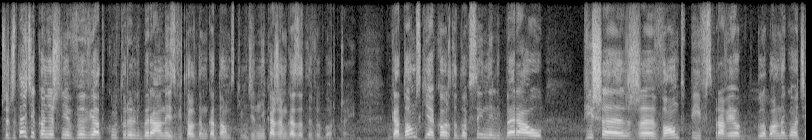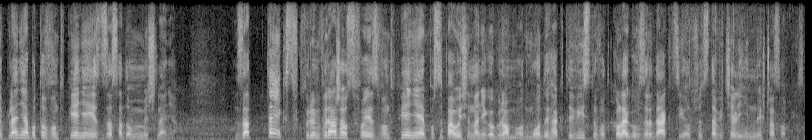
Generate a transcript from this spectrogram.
Przeczytajcie koniecznie wywiad kultury liberalnej z Witoldem Gadomskim, dziennikarzem Gazety Wyborczej. Gadomski jako ortodoksyjny liberał pisze, że wątpi w sprawie globalnego ocieplenia, bo to wątpienie jest zasadą myślenia. Za tekst, w którym wyrażał swoje zwątpienie, posypały się na niego gromy. Od młodych aktywistów, od kolegów z redakcji, od przedstawicieli innych czasopism.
